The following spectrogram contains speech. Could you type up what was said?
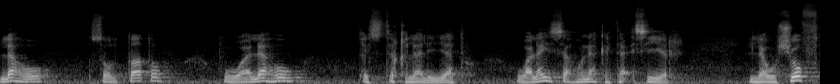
له سلطته وله استقلاليته وليس هناك تأثير. لو شفت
